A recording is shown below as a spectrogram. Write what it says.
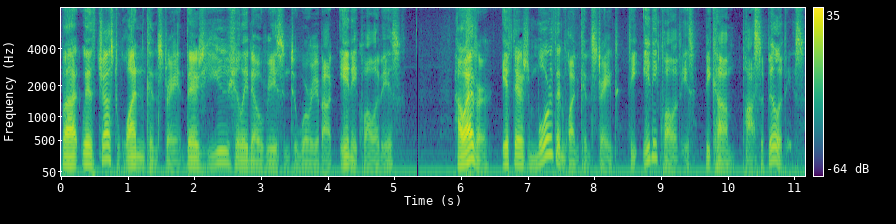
But with just one constraint, there's usually no reason to worry about inequalities. However, if there's more than one constraint, the inequalities become possibilities.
